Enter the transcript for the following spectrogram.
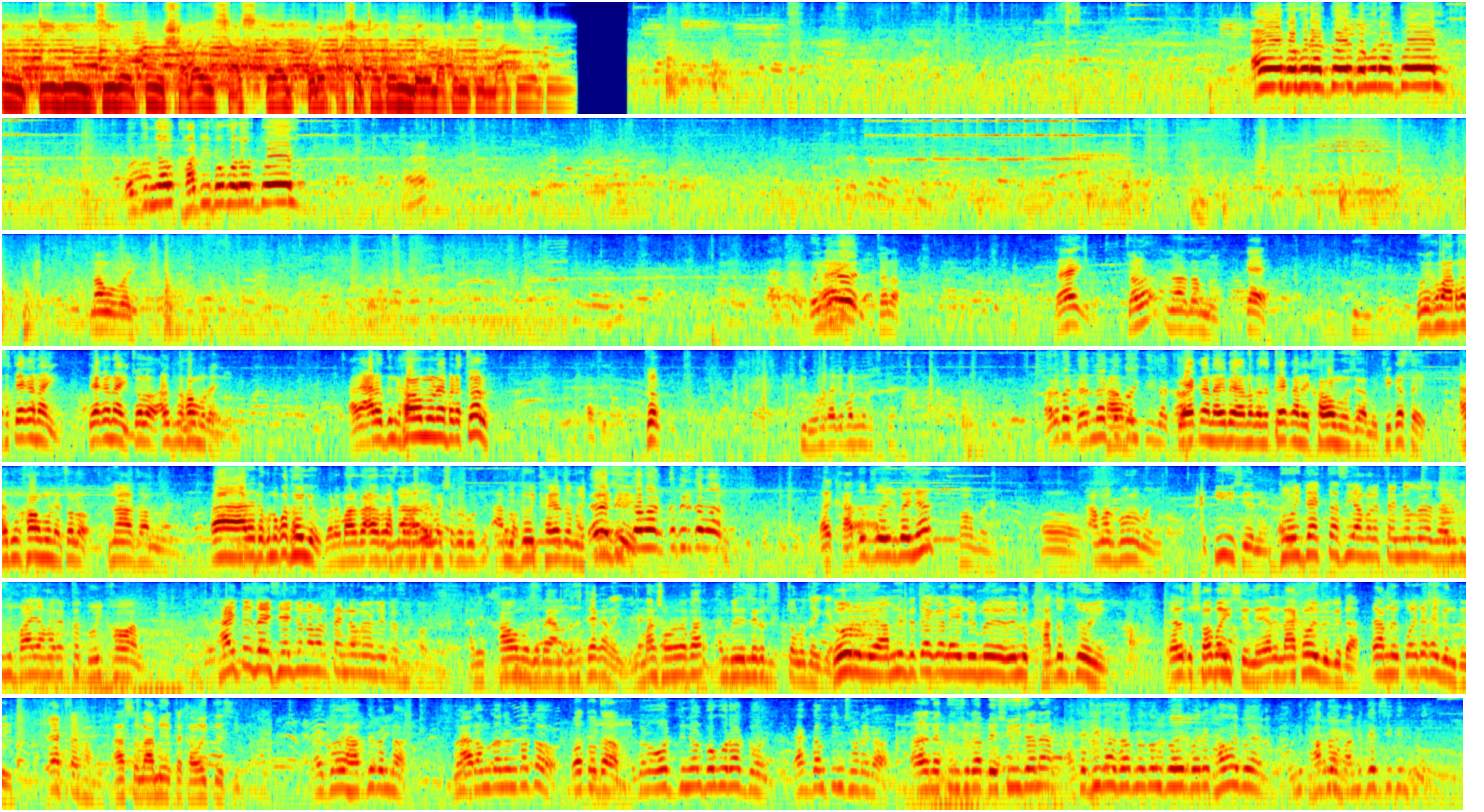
M TV zero two. সবাই subscribe করে পাশে থাকুন বেল বাটনটি বাজিয়ে দিন। এই বগুড়ার দই বগুড়ার দই। অরিজিনাল খাঁটি বগুড়ার দই। নামো ভাই। চলো। এই চলো। না দাম না। কে? দই খাব আমার কাছে টাকা নাই টাকা নাই চলো আরেকদিন খাওয়া মনে হয়। আরে আরেকদিন খাওয়া মনে হয় বেটা চল। আচ্ছা, চল। কি বলো লাগে মন আরে ভাই দেন না একটা দই কি না টাকা নাই ভাই আমার কাছে টাকা নাই খাওয়া মজা আমি ঠিক আছে? আরেকদিন খাওয়া মনে চলো। না দাম না। আর এটা কোনো কথা হইল? মানে মাইসা করব কি? আমি দই খাইয়া দাম কি। এই বীর কামান কবির কামান। আর খাদক জহির ভাই না? হ্যাঁ ভাই। আমার বড় ভাই। কি হয়েছে এনে? দই দেখতাছি আমার টাইনা লয়ে যায়। আমি কিছু ভাই আমার একটা দই খাওয়ান। খাইতে যাইছি এই জন্য আমার টাইনা লয়ে যাইতেছে পরে। আমি খাওয়া মজা ভাই আমার কাছে টাকা নাই। এটা মান সম্মানের ব্যাপার আমি লেগে চলো যাই ধরুন আপনি তো টাকা নাই এলো খাদক জহি এরা তো সবাই চেনে আরে না খাওয়াইবে কেটা আপনি কয়টা খাইবেন দই? একটা খাব। আসলে আমি একটা খাওয়াইতেছি। এই দই হাত দিবেন না। দই দাম জানেন কত? কত দাম? এগুলো অরিজিনাল বগুড়ার দই। একদম তিনশো টাকা। আর না তিনশো টাকা বেশি হয়ে যায় না। আচ্ছা ঠিক আছে আপনি যখন দইয়ের বাইরে খাওয়াইবেন উনি আমি দেখছি কিন্তু।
